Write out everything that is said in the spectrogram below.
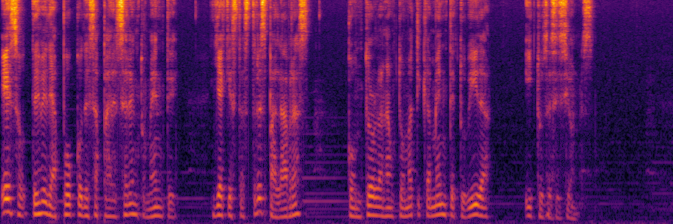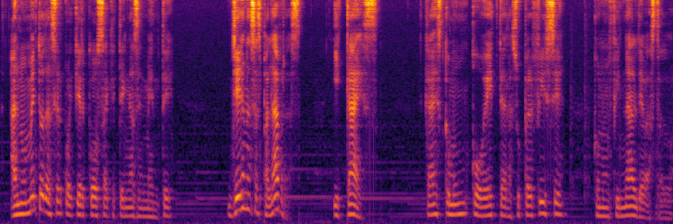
Eso debe de a poco desaparecer en tu mente, ya que estas tres palabras controlan automáticamente tu vida y tus decisiones. Al momento de hacer cualquier cosa que tengas en mente, llegan esas palabras y caes. Caes como un cohete a la superficie con un final devastador.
